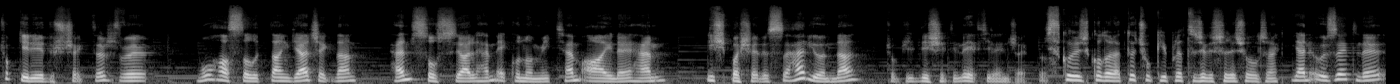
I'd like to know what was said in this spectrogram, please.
çok geriye düşecektir ve bu hastalıktan gerçekten hem sosyal hem ekonomik hem aile hem iş başarısı her yönden çok ciddi şekilde etkilenecektir. Psikolojik olarak da çok yıpratıcı bir süreç olacak. Yani özetle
